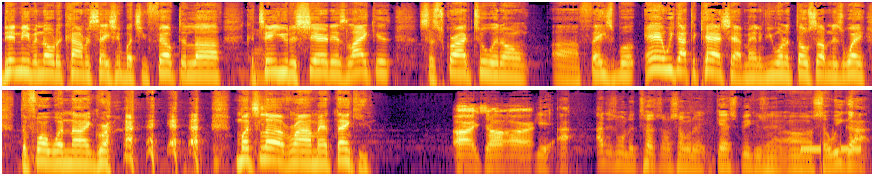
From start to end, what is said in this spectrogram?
Didn't even know the conversation, but you felt the love. Continue to share this, like it, subscribe to it on uh, Facebook, and we got the Cash App, man. If you want to throw something this way, the four one nine grind. Much love, Ron, man. Thank you. All right, y'all. All right. Yeah, I, I just want to touch on some of the guest speakers and uh, so we got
